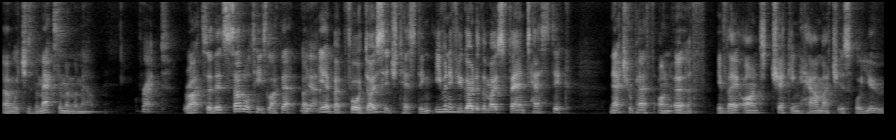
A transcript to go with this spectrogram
um, which is the maximum amount, Right. right? So there's subtleties like that. But Yeah. yeah. but for dosage testing, even if you go to the most fantastic naturopath on earth, if they aren't checking how much is for you,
